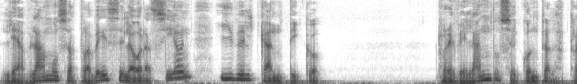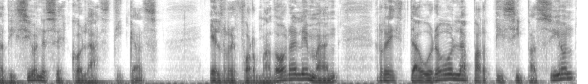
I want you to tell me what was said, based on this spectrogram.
le hablamos a través de la oración y del cántico. Rebelándose contra las tradiciones escolásticas, el reformador alemán restauró la participación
